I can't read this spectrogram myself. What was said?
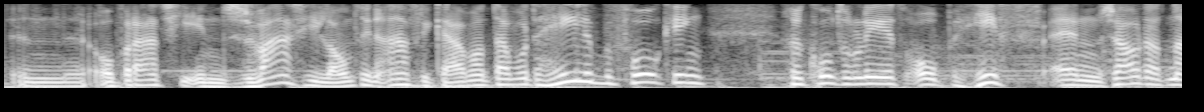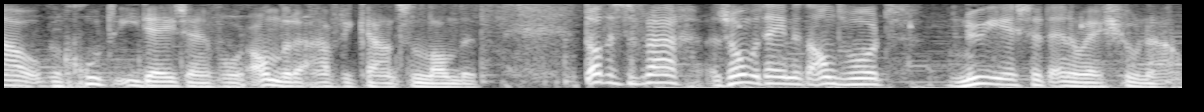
een operatie in Zwaziland in Afrika. Want daar wordt de hele bevolking gecontroleerd op HIV. En zou dat nou ook een goed idee zijn voor andere Afrikaanse landen? Dat is de vraag. Zometeen het antwoord. Nu eerst het NOS Journaal.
